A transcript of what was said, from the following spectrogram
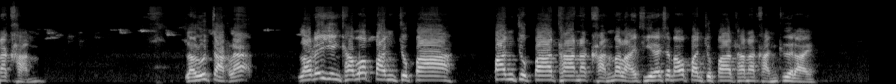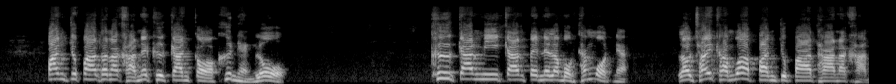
นขัน เรารู้จักแล้ว เราได้ยินคำว่าปัญจุปา ปัญจุปาทานขันมาหลายทีแล้วใช่ไหมว่าปัญจุปาทานขันคืออะไร ปัญจุปาทานขันเนี่ยคือการก่อขึ้นแห่งโลก คือการมีการเป็นในระบบทั้งหมดเนี่ย เราใช้คำว่าปัญจุปาทานขัน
